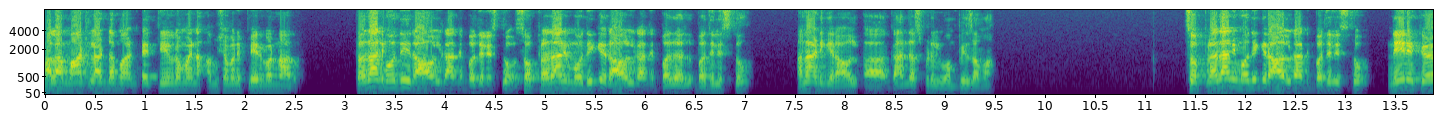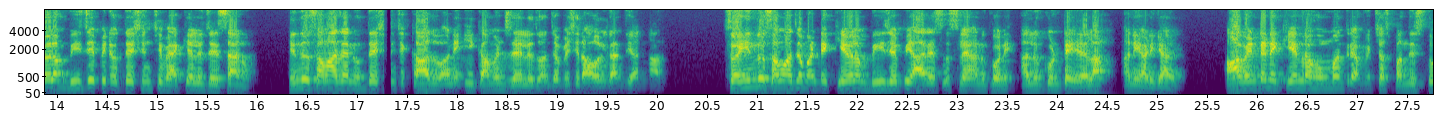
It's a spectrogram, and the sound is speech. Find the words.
అలా మాట్లాడడం అంటే తీవ్రమైన అంశమని పేర్కొన్నారు. ప్రధాని మోదీ రాహుల్ గాంధీ బదిలిస్తూ సో ప్రధాని మోదీకి రాహుల్ గాంధీ బదల్ బదిలిస్తూ అనాడికి రాహుల్ గాంధీ హాస్పిటల్ పంపిద్దామా? సో ప్రధాని మోదీకి రాహుల్ గాంధీ బదిలిస్తూ నేను కేవలం బీజేపీని ఉద్దేశించి వ్యాఖ్యలు చేశాను హిందూ సమాజాన్ని ఉద్దేశించి కాదు అని ఈ కామెంట్ చేయలేదు అని చెప్పేసి రాహుల్ గాంధీ అన్నారు. సో హిందూ సమాజం అంటే కేవలం బీజేపీ ఆర్ఎస్ఎస్ లే అనుకొని అనుకుంటే ఎలా అని అడిగారు. ఆ వెంటనే కేంద్ర హోంమంత్రి అమిత్ షా స్పందిస్తూ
